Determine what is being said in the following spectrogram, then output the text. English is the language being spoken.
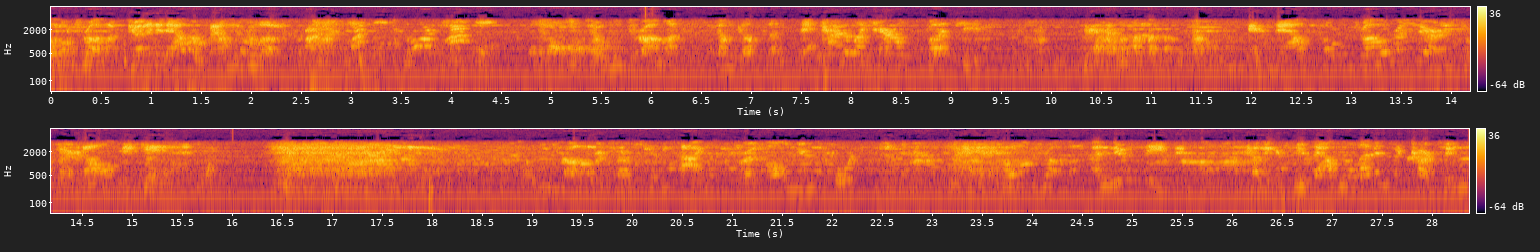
Total drama gutted it out around the globe. More packing. Total drama stunk up the set. Kind of like Harold's butt cheeks. and now Total Drama returns to where it all began. Total Drama returns to the island for an all-new fourth season. Total Drama, a new season, coming in 2011 to Cartoon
